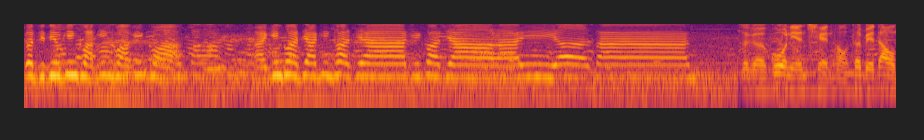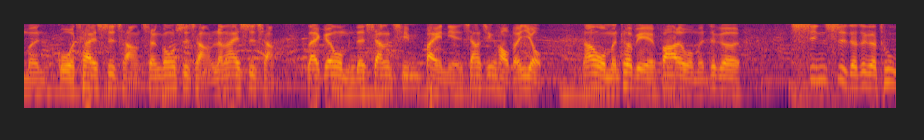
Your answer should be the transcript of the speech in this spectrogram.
搁一张，紧看紧看紧看，来紧看加紧看加紧看加，来一二三。这个过年前吼，特别到我们果菜市场、成功市场、仁爱市场来跟我们的乡亲拜年，乡亲好朋友。然后我们特别发了我们这个新式的这个兔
